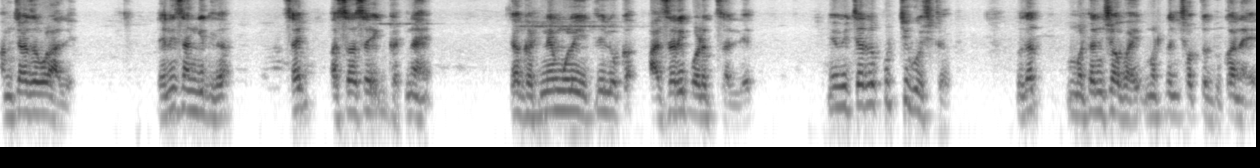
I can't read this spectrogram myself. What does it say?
आमच्या जवळ आले. त्यांनी सांगितलं साहेब असं असं एक घटना आहे. त्या घटनेमुळे इथली लोक आजारी पडत चालले मी विचारलं कुठची गोष्ट? बोलतात मटन शॉप आहे मटन शॉपचं दुकान आहे.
